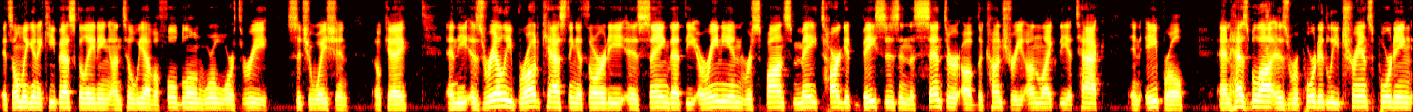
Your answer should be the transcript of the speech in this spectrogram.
It's only going to keep escalating until we have a full blown World War III situation. Okay. And the Israeli Broadcasting Authority is saying that the Iranian response may target bases in the center of the country, unlike the attack in April. And Hezbollah is reportedly transporting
